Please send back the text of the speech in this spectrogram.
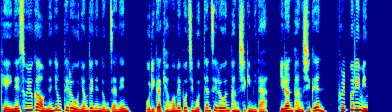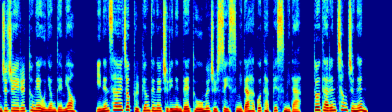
개인의 소유가 없는 형태로 운영되는 농장은 우리가 경험해보지 못한 새로운 방식입니다. 이런 방식은 풀뿌리 민주주의를 통해 운영되며 이는 사회적 불평등을 줄이는 데 도움을 줄 수 있습니다 하고 답했습니다. 또 다른 청중은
